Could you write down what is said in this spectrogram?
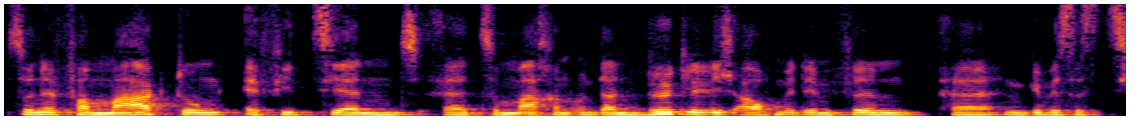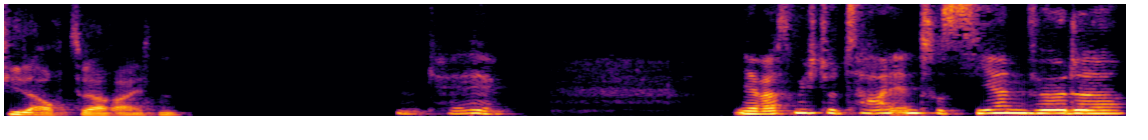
so eine Vermarktung effizient äh, zu machen und dann wirklich auch mit dem Film äh, ein gewisses Ziel auch zu erreichen. Okay. Ja, was mich total interessieren würde,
